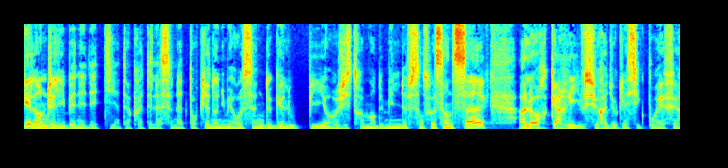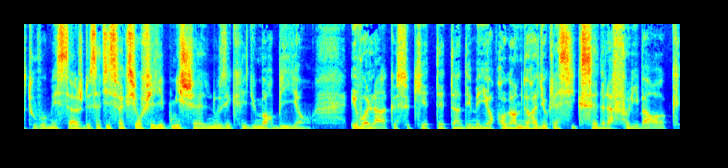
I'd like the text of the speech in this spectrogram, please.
Michelangeli Benedetti interprétait la sonate pour piano numéro 5 de Galuppi, enregistrement de 1965. Alors qu'arrive sur radioclassique.fr tous vos messages de satisfaction, Philippe Michel nous écrit du Morbihan. Et voilà que ce qui était un des meilleurs programmes de Radio Classique cède à la folie baroque.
